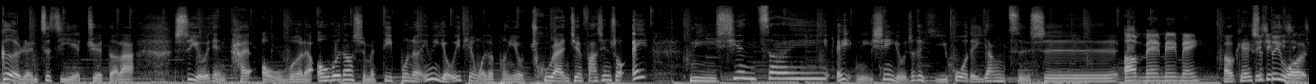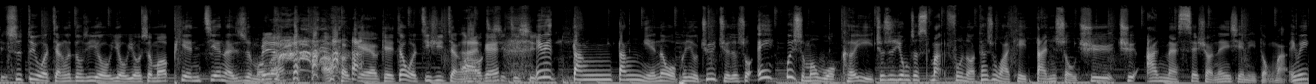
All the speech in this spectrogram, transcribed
个人自己也觉得啦，是有一点太 over 了，over 到什么地步呢？因为有一天我的朋友突然间发现说，哎，你现在，哎，你现在有这个疑惑的样子是啊，没没没，OK，是对我是对我讲的东西有有有什么偏见还是什么吗？OK OK，叫我继续讲 OK 继。续继续，因为当当年呢，我朋友就会觉得说，哎，为什么我可以就是用这 smartphone 呢？但是我还可以单手去去按 message 啊那一些，你懂吗？因为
